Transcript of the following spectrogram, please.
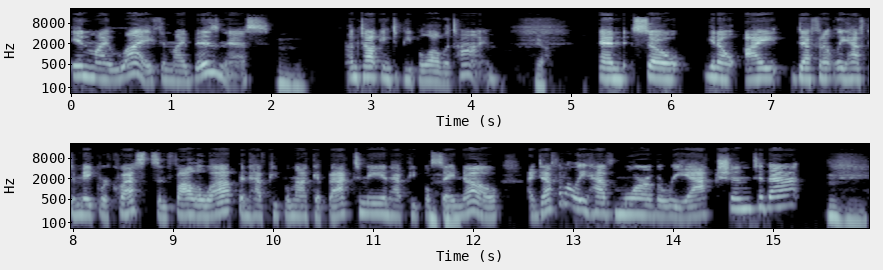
in my life, in my business, Mhm. I'm talking to people all the time. Yeah. And so, you know, I definitely have to make requests and follow up and have people not get back to me and have people say Mhm. no. I definitely have more of a reaction to that. Mhm.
